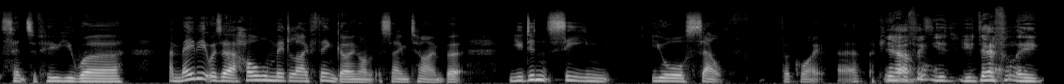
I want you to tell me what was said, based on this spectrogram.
sense of who you were and maybe it was a whole midlife thing going on at the same time but you didn't seem yourself for quite a, a few Yeah, I think you you definitely,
